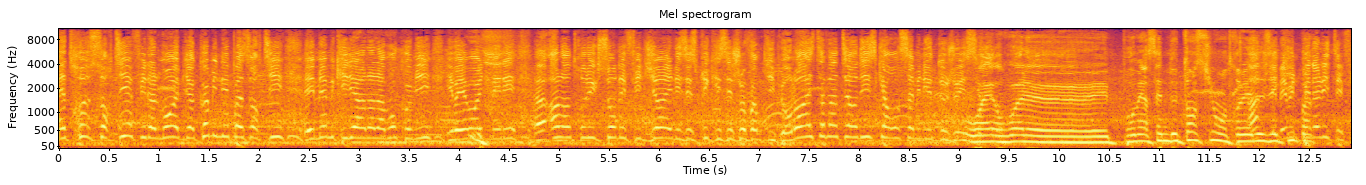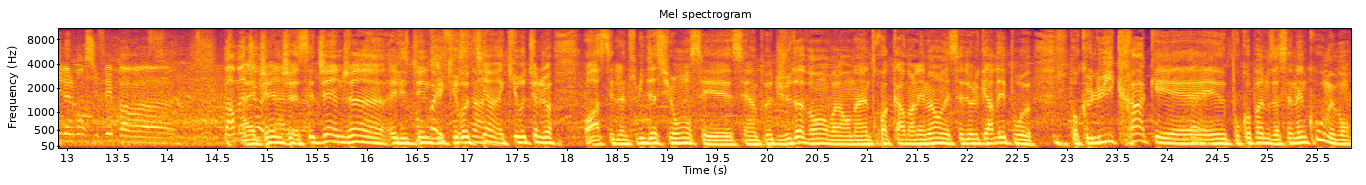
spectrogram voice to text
être sorti. Et finalement, et bien comme il n'est pas sorti et même qu'il y a un en avant commis, il va y avoir une mêlée à l'introduction des Fidjiens et les esprits qui s'échauffent un petit peu. On en reste à 21-10, 45 minutes de jeu ici. Ouais, on voit le première scène de tension entre les Ah, deux a même une équipes. pénalité finalement sifflée par, euh, par Ah, Mathieu. C'est Jenge, hein, qui retient, qui retient le joueur. Oh, c'est de l'intimidation, c'est, un peu du jeu d'avant. Voilà, on a un trois quarts dans les mains, on essaie de le garder pour, pour que lui craque et, et pourquoi pas nous assène un coup. Mais bon,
